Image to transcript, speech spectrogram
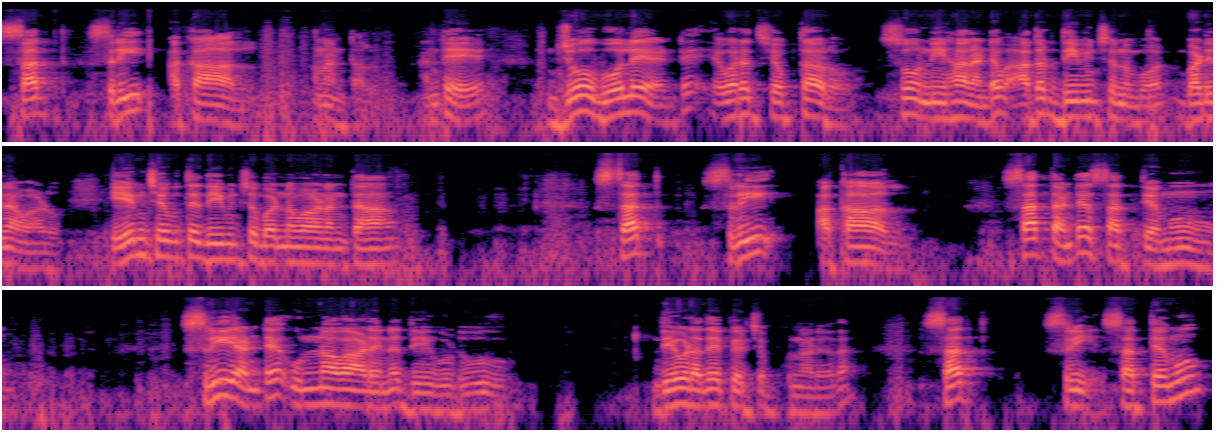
సత్ శ్రీ అకాల్ అని అంటారు. అంటే జో బోలే అంటే ఎవరైతే చెప్తారో సో నిహాల్ అంటే అతడు దీవించబడినవాడు. ఏం చెబితే దీవించబడినవాడంట? సత్ శ్రీ అకాల్. సత్ అంటే సత్యము. శ్రీ అంటే ఉన్నవాడైన దేవుడు. దేవుడు అదే పేరు చెప్పుకున్నాడు కదా. సత్ శ్రీ సత్యము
